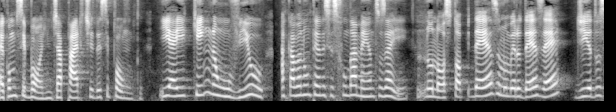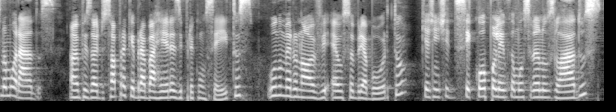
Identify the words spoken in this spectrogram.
É como se, bom, a gente já parte desse ponto. E aí, quem não ouviu, acaba não tendo esses fundamentos aí. No nosso top 10, o número 10 é Dia dos Namorados. É um episódio só para quebrar barreiras e preconceitos. O número 9 é o sobre aborto. Que a gente dissecou a polêmica mostrando os lados.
